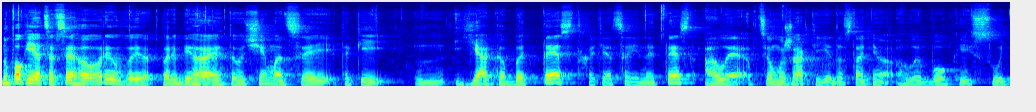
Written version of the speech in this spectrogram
Ну, поки я це все говорив, ви перебігаєте очима цей такий якоби тест, хоча це і не тест, але в цьому жарті є достатньо глибокий суть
